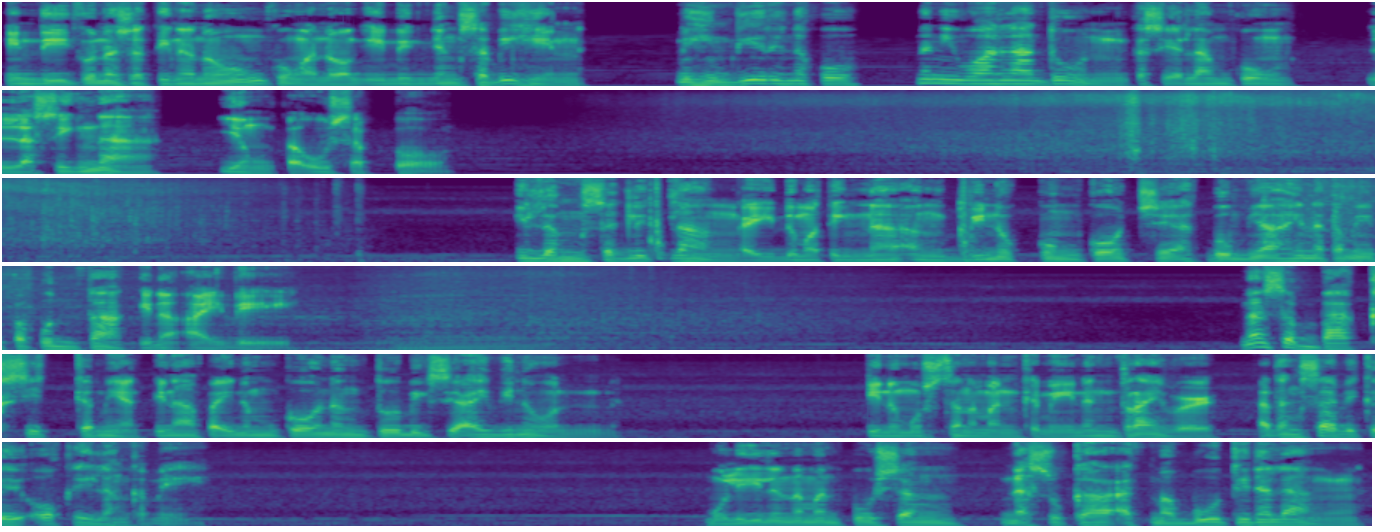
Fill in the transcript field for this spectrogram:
Hindi ko na siya tinanong kung ano ang ibig niyang sabihin ni hindi rin ako naniwala doon kasi alam kong lasing na yung kausap ko. Ilang saglit lang ay dumating na ang binuk kong kotse at bumiyahe na kami papunta kina Ivy. Nasa backseat kami at pinapainom ko ng tubig si Ivy noon. Inumusta naman kami ng driver at ang sabi ko'y okay lang kami. Muli lang naman po siyang nasuka at mabuti na lang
